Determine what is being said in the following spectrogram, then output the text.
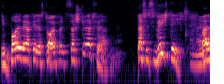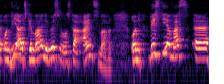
die Bollwerke des Teufels zerstört werden. Das ist wichtig. Weil, und wir als Gemeinde müssen uns da eins machen. Und wisst ihr, was äh,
